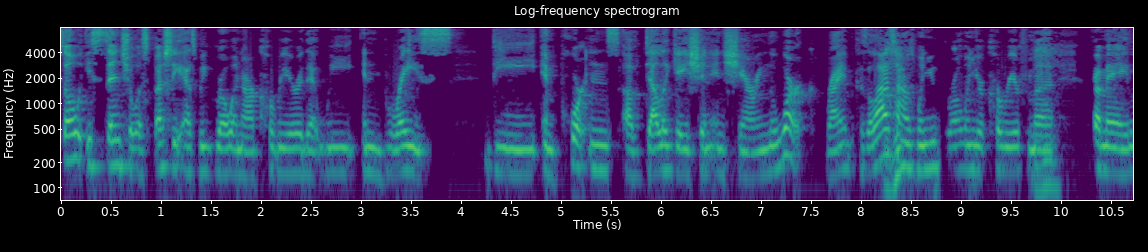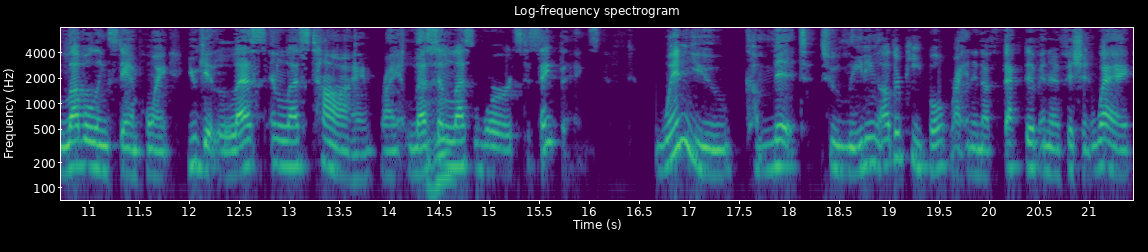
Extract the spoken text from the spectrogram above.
so essential especially as we grow in our career that we embrace the importance of delegation and sharing the work right because a lot of mm-hmm. times when you grow in your career from mm-hmm. a from a leveling standpoint you get less and less time right less mm-hmm. and less words to say things when you commit to leading other people, right, in an effective and efficient way,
